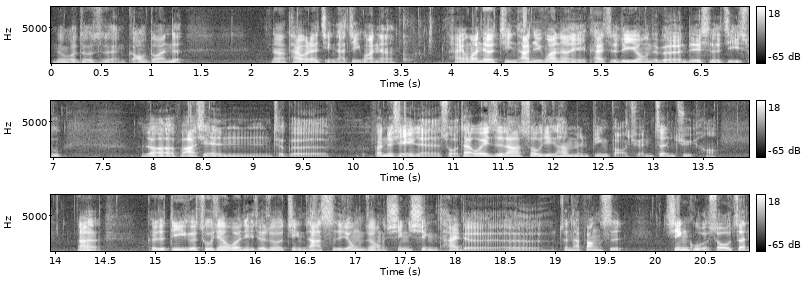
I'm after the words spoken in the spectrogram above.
那个都是很高端的。那台湾的警察机关呢？台湾的警察机关呢，也开始利用这个类似的技术，呃，发现这个犯罪嫌疑人所在位置啦，收集他们并保全证据。哈，那可是第一个出现问题就是说，警察使用这种新形态的呃侦查方式，辛苦的收证，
